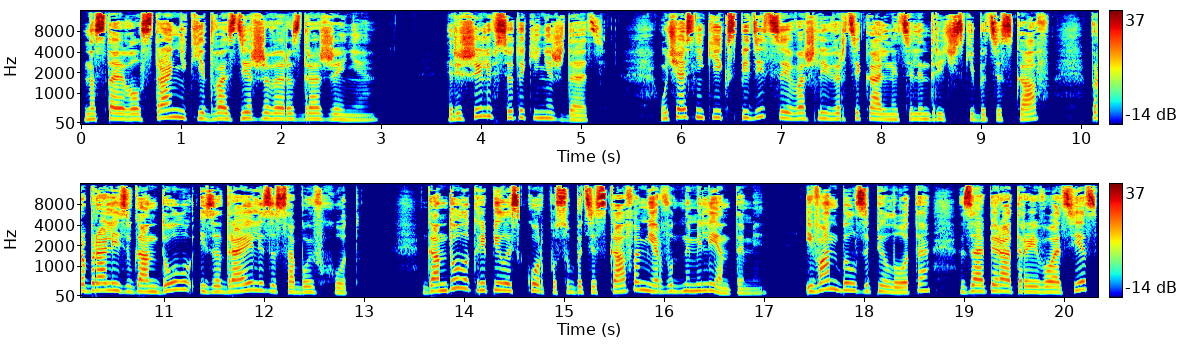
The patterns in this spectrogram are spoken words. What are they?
настаивал странник, едва сдерживая раздражение. Решили все-таки не ждать. Участники экспедиции вошли в вертикальный цилиндрический батискаф, пробрались в гондолу и задраили за собой вход. Гондола крепилась к корпусу батискафа мервудными лентами. Иван был за пилота, за оператора его отец,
